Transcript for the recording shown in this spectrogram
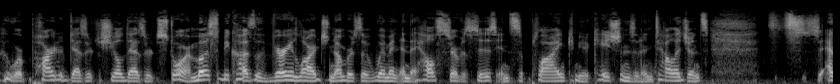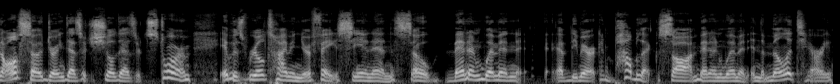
who were part of Desert Shield, Desert Storm, mostly because of the very large numbers of women in the health services, in supply and communications and intelligence. And also during Desert Shield, Desert Storm, it was real time in your face, CNN. So men and women of the American public saw men and women in the military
